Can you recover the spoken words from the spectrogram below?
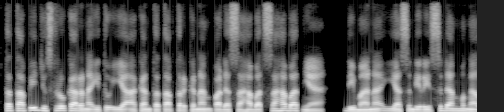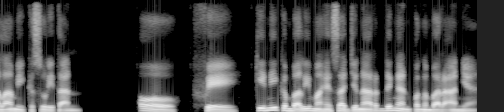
Tetapi justru karena itu ia akan tetap terkenang pada sahabat-sahabatnya, di mana ia sendiri sedang mengalami kesulitan. Oh, V. Kini kembali Mahesa Jenar dengan pengembaraannya.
